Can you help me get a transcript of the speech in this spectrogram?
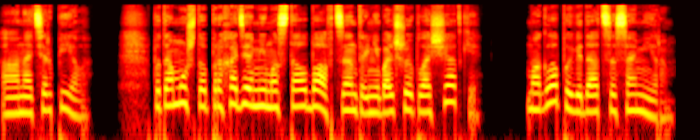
А она терпела. Потому что, проходя мимо столба в центре небольшой площадки, могла повидаться с Амиром.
